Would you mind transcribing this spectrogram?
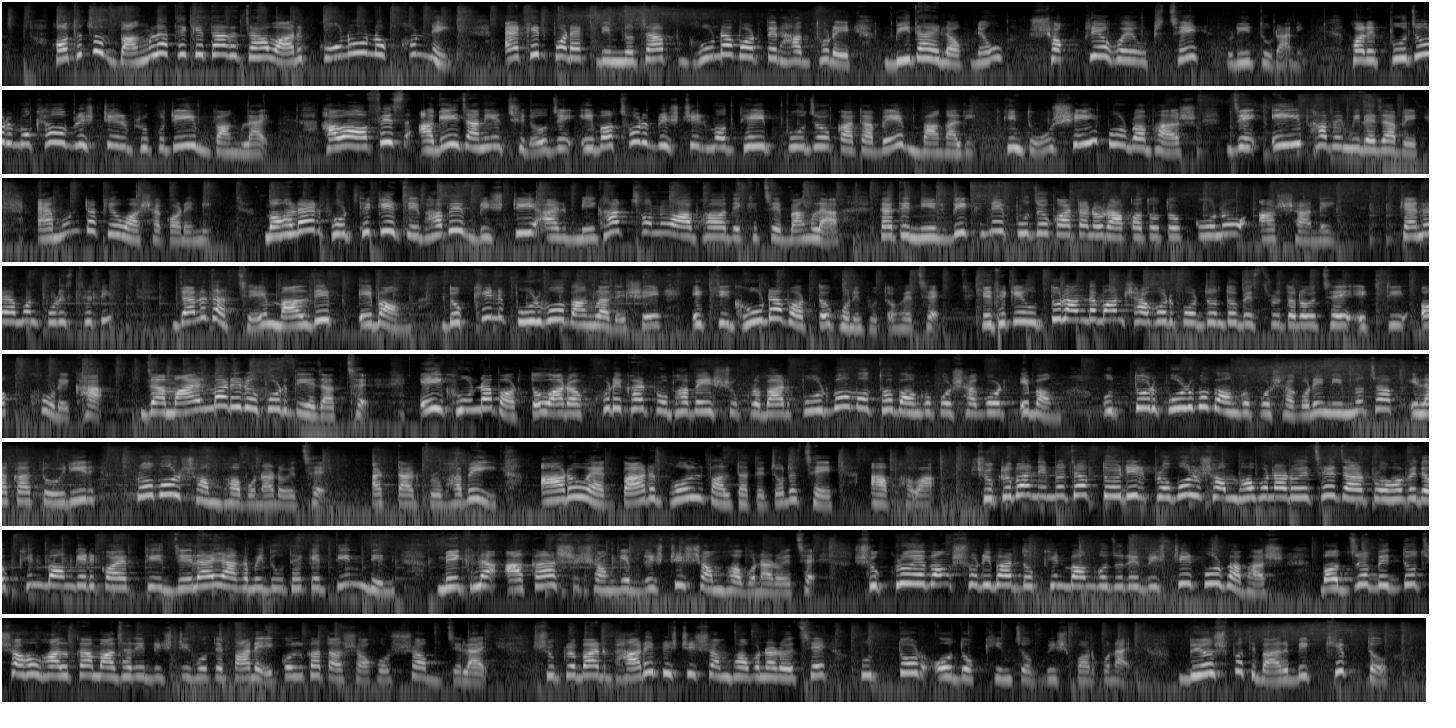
অথচ বাংলা থেকে তার যাওয়ার কোনো লক্ষণ নেই। একের পর এক নিম্নচাপ, ঘূর্ণাবর্তের হাত ধরে বিদায় লগ্নেও সক্রিয় হয়ে উঠছে ঋতুরানী ফলে পুজোর মুখেও বৃষ্টির ভ্রুকুটি বাংলায়। হাওয়া অফিস আগেই জানিয়েছিল যে এবছর বৃষ্টির মধ্যেই পুজো কাটাবে বাঙালি। কিন্তু সেই পূর্বাভাস যে এইভাবে মিলে যাবে, এমনটা কেউ আশা করেনি। মহালয়ার ভোর থেকে যেভাবে বৃষ্টি আর মেঘাচ্ছন্ন আবহাওয়া দেখেছে বাংলা, তাতে নির্বিঘ্নে পুজো কাটানোর আপাতত কোনো আশা নেই। কেন এমন পরিস্থিতি? জানা যাচ্ছে মালদ্বীপ এবং দক্ষিণ পূর্ব বাংলাদেশে একটি ঘূর্ণাবর্ত ঘনীভূত হয়েছে। এ থেকে উত্তর আন্দামান সাগর পর্যন্ত বিস্তৃত রয়েছে একটি অক্ষরেখা, যা মায়ানমারের ওপর দিয়ে যাচ্ছে। এই ঘূর্ণাবর্ত আর অক্ষরেখার প্রভাবে শুক্রবার পূর্ব, মধ্য বঙ্গোপসাগর এবং উত্তর পূর্ব বঙ্গোপসাগরে নিম্নচাপ এলাকা তৈরির প্রবল সম্ভাবনা রয়েছে। আর তার প্রভাবেই আরও একবার ভোল পাল্টাতে চলেছে আবহাওয়া। শুক্রবার নিম্নচাপ তৈরির প্রবল সম্ভাবনা রয়েছে, যার প্রভাবে দক্ষিণবঙ্গের কয়েকটি জেলায় আগামী দু থেকে তিন দিন মেঘলা আকাশ, সঙ্গে বৃষ্টির সম্ভাবনা রয়েছে। শুক্র এবং শনিবার দক্ষিণবঙ্গ জুড়ে বৃষ্টির পূর্বাভাস, বজ্রবিদ্যুৎ সহ হালকা মাঝারি বৃষ্টি হতে পারে কলকাতা সহ সব জেলায়। শুক্রবার ভারী বৃষ্টির সম্ভাবনা রয়েছে উত্তর ও দক্ষিণ চব্বিশ পরগনায়। বৃহস্পতিবার বিক্ষিপ্ত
